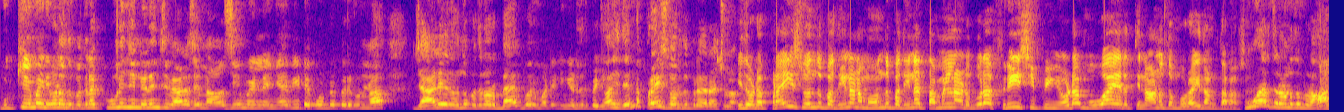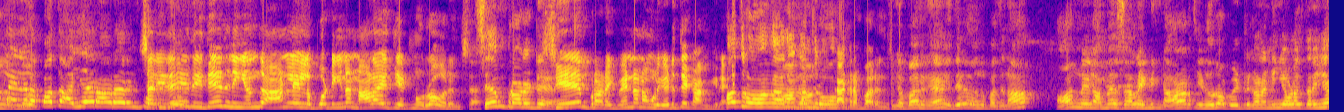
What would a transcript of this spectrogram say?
முக்கியமாக இனிமேல் வந்து பார்த்தீங்கன்னா குனிஞ்சு நெளிஞ்சு வேலை செய்யணும் அவசியமே இல்லைங்க. வீட்டை கூட்டு போயிருக்கணும்னா ஜாலியாக வந்து பார்த்தீங்கன்னா ஒரு பேக் போர் மட்டும் நீங்கள் எடுத்துட்டு போய்க்கலாம். இது என்ன ப்ரைஸ் வருது பிரதர் ஆக்சுவலாக இதோட பிரைஸ் வந்து பாத்தீங்கன்னா நம்ம வந்து பாத்தீங்கன்னா தமிழ்நாடு பூரா ஃப்ரீ ஷிப்பிங்கோட மூவாயிரத்தி நானூத்தம்பது ரூபாய்க்கு தான் தரோம் சார் மூவாயிரத்தி நானூற்றி ஆமா, ஆன்லைனில் பார்த்தா ஐயாயிரம் ஆறாயிரம் சார் இதே இது இதே இது நீங்க வந்து ஆன்லைன்ல போட்டீங்கன்னா நாலாயிரத்தி எட்நூறு ரூபா வருங்க sir same product same product வேணா நான் உங்களுக்கு எடுத்தே காமிக்கிறேன். பார்த்துருவோம் வாங்க அதையும் வாங்க, காமிச்சிருவோம் வாங்க, காட்டுறேன் பாருங்க இங்கே பாருங்க இதே வந்து பார்த்தீங்கன்னா ஆன்லைன் அமேசானில் இன்னைக்கு நாலாயிரத்தி ஐநூறுரூவா போயிட்டு இருக்காங்க நீங்கள் எவ்வளோ தரீங்க?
